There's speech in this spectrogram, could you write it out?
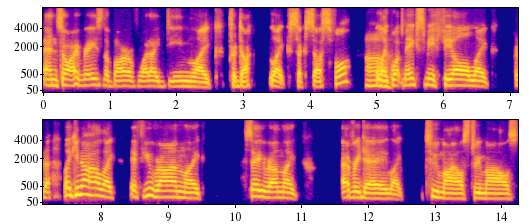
and so i raise the bar of what i deem like product like successful. Uh. like what makes me feel like like you know how like if you run like say you run like every day like two miles three miles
